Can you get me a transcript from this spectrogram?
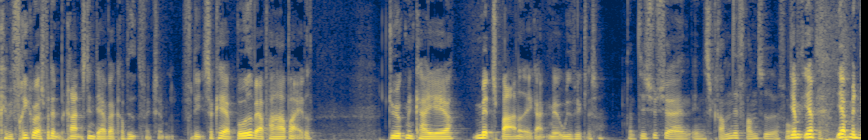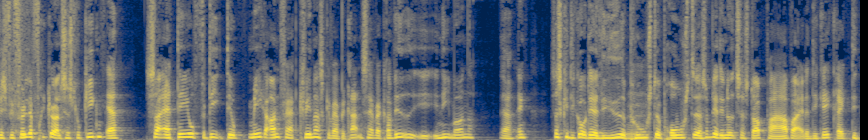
kan vi frigøre os fra den begrænsning, det er at være gravid, for eksempel. Fordi så kan jeg både være på arbejdet, dyrke min karriere, mens barnet er i gang med at udvikle sig. Jamen, det synes jeg er en, en skræmmende fremtid at Jamen, ja, ja, men hvis vi følger frigørelseslogikken, Ja. så er det jo, fordi det er jo mega unfair, at kvinder skal være begrænset af at være gravide i, i ni måneder. Ja. Ikke? Så skal de gå der og lide og puste og proste, og så bliver de nødt til at stoppe på arbejde. De kan ikke rigtig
